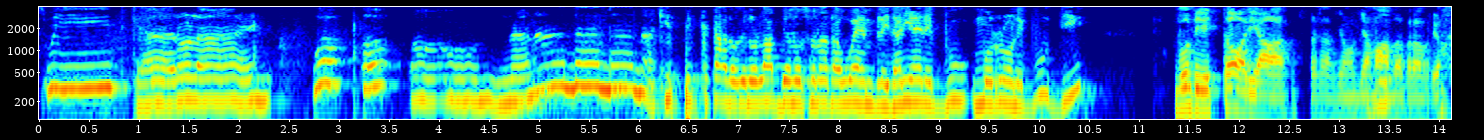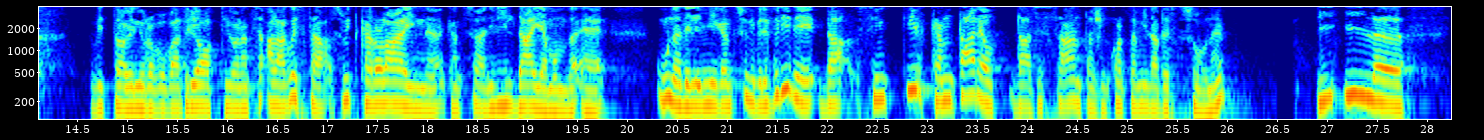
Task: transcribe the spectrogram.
Sweet Caroline. Oh, oh, oh, na, na, na, na. Che peccato che non l'abbiano suonata a Wembley. Daniele V. Morrone, V di? V di Vittoria, questa l'abbiamo chiamata v. proprio. Vittoria, quindi proprio patriottico. Allora, questa Sweet Caroline, canzone di Lil Diamond, è una delle mie canzoni preferite da sentir cantare da 60-50 mila persone. Il, il,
